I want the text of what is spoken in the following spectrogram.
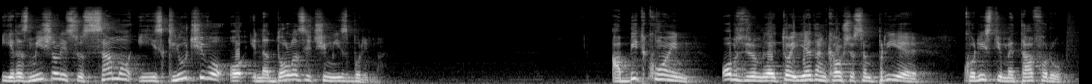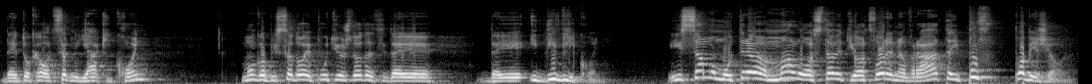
i razmišljali su samo i isključivo o nadolazećim izborima. A Bitcoin, obzirom da je to jedan, kao što sam prije koristio metaforu, da je to kao crni jaki konj, mogao bih sad ovaj put još dodati da je, da je i divlji konj. I samo mu treba malo ostaviti otvorena vrata i puf, pobježe on.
